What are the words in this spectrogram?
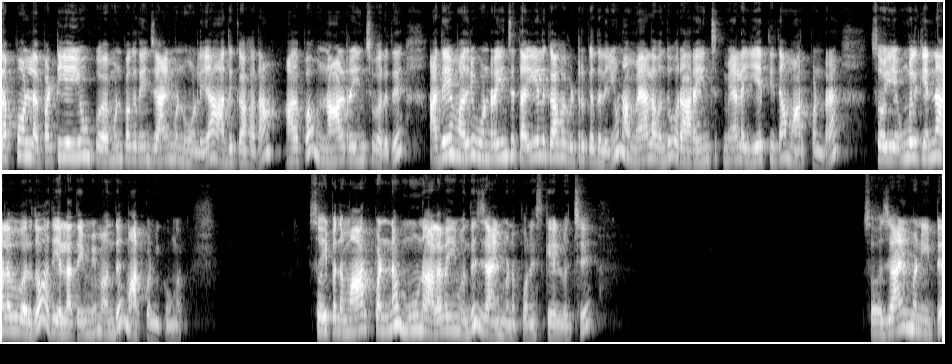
தப்போம்ல பட்டியையும் முன்பக்கத்தையும் ஜாயின் பண்ணுவோம் இல்லையா அதுக்காக தான். அப்போ நாலரை இன்ச் வருது. அதே மாதிரி ஒன்றரை இன்ச் தையலுக்காக விட்டுருக்கிறதுலையும் நான் மேலே வந்து ஒரு அரை இன்ச்சுக்கு மேலே ஏற்றி தான் மார்க் பண்ணுறேன் ஸோ உங்களுக்கு என்ன அளவு வருதோ அது எல்லாத்தையுமே வந்து மார்க் பண்ணிக்கோங்க. ஸோ இப்போ இந்த மார்க் பண்ண மூணு அளவையும் வந்து ஜாயின் பண்ண போகிறேன் ஸ்கேல் வச்சு. ஸோ ஜாயின் பண்ணிவிட்டு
